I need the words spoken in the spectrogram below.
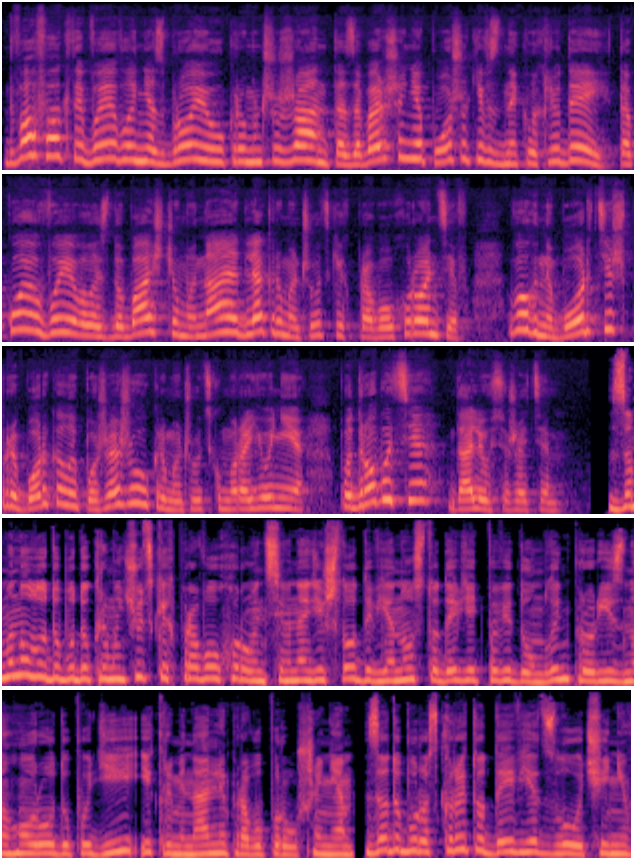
Два факти виявлення зброї у кременчужан та завершення пошуків зниклих людей. Такою виявилась доба, що минає для кременчуцьких правоохоронців. Вогнеборці ж приборкали пожежу у Кременчуцькому районі. Подробиці далі у сюжеті. За минулу добу до кременчуцьких правоохоронців надійшло 99 повідомлень про різного роду події і кримінальні правопорушення. За добу розкрито 9 злочинів,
